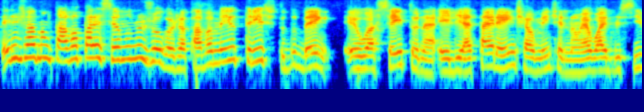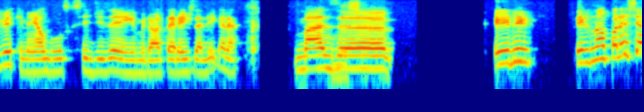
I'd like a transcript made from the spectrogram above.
Ele já não tava aparecendo no jogo, eu já tava meio triste, tudo bem. Eu aceito, né? Ele é Tyrant, realmente, ele não é wide receiver, que nem alguns que se dizem o melhor Tyrant da liga, né? Mas ah, ele, ele não apareceu.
